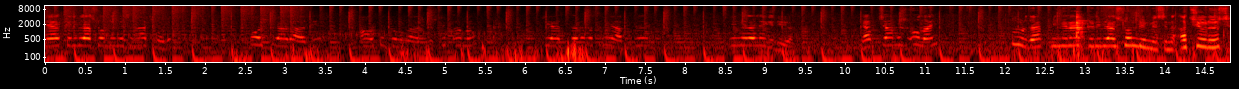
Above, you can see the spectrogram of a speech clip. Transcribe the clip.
mineral kalibrasyon düğmesini açmadık. Boş bir arazi. Altın kolunu açmıştık ama cihaz taramasını yaptı. Minerale gidiyor. Yapacağımız olay burada mineral kalibrasyon düğmesini açıyoruz.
